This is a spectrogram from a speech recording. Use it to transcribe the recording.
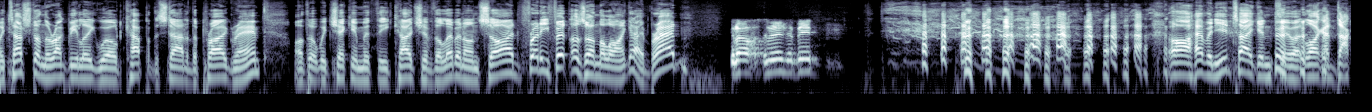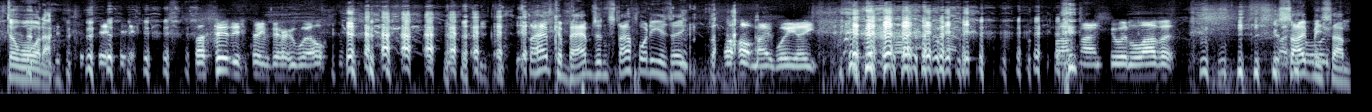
We touched on the Rugby League World Cup at the start of the program. I thought we'd check in with the coach of the Lebanon side. Freddie Fittler's on the line. G'day, Brad. Good afternoon, Habib. oh, haven't you taken to it like a duck to water? I suit this team very well. they have kebabs and stuff. What do you eat? Oh, mate, we eat. oh, man, you would love it. Save me some.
